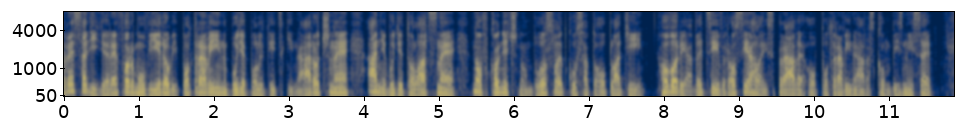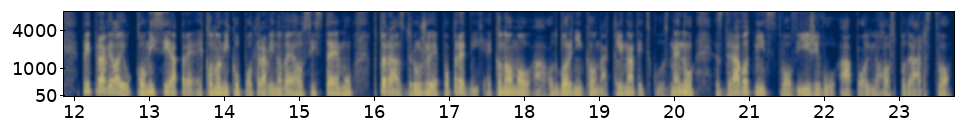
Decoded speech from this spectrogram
Presadiť reformu výroby potravín bude politicky náročné a nebude to lacné, no v konečnom dôsledku sa to oplatí. Hovoria veci v rozsiahlej správe o potravinárskom biznise. Pripravila ju Komisia pre ekonomiku potravinového systému, ktorá združuje popredných ekonómov a odborníkov na klimatickú zmenu, zdravotníctvo, výživu a poľnohospodárstvo.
